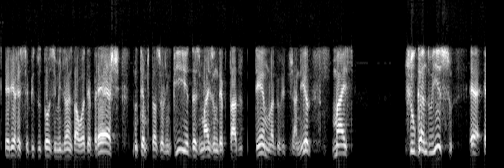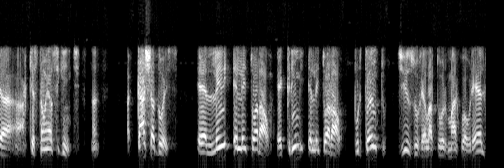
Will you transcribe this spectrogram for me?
que teria recebido 12 milhões da Odebrecht no tempo das Olimpíadas, mais um deputado Temo lá do Rio de Janeiro, mas julgando isso, é, é, a questão é a seguinte, né, Caixa 2, é lei eleitoral, é crime eleitoral. Portanto, diz o relator Marco Aurélio,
